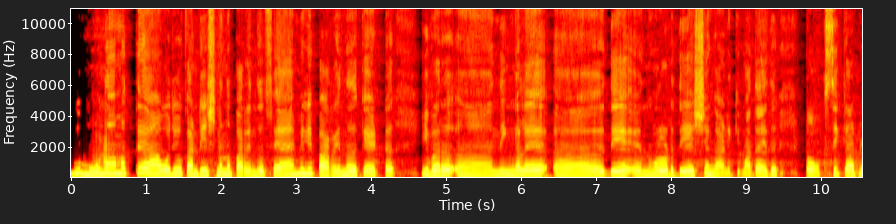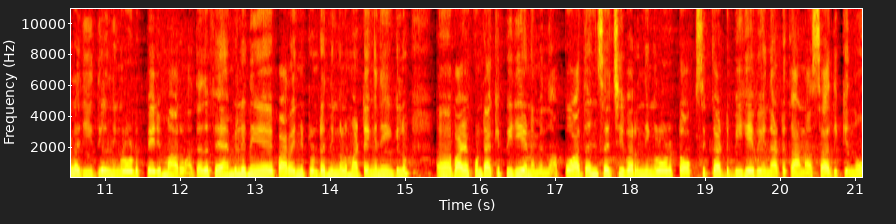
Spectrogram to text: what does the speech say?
ഇനി മൂന്നാമത്തെ ആ ഒരു കണ്ടീഷൻ എന്ന് പറയുന്നത് ഫാമിലി പറയുന്നത് കേട്ട് ഇവർ നിങ്ങളെ നിങ്ങളോട് ദേഷ്യം കാണിക്കും. അതായത് ടോക്സിക് ആയിട്ടുള്ള രീതിയിൽ നിങ്ങളോട് പെരുമാറും. അതായത് ഫാമിലി പറഞ്ഞിട്ടുണ്ട് നിങ്ങളുമായിട്ട് എങ്ങനെയെങ്കിലും വഴക്കുണ്ടാക്കി പിരിയണമെന്ന്. അപ്പോൾ അതനുസരിച്ച് ഇവർ നിങ്ങളോട് ടോക്സിക് ആയിട്ട് ബിഹേവ് ചെയ്യുന്നതായിട്ട് കാണാൻ സാധിക്കുന്നു.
